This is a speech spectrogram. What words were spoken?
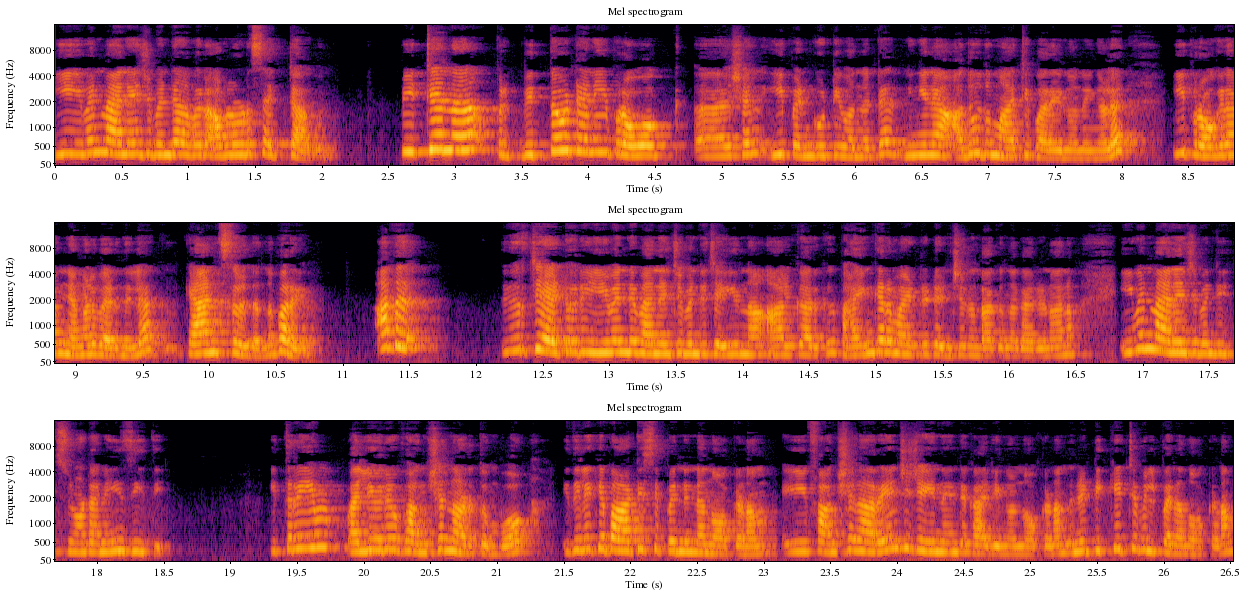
ഈ ഇവന്റ് മാനേജ്മെന്റ് അവർ അവളോട് സെറ്റ് ആകുന്നു. പിറ്റേന്ന് വിത്തൗട്ട് എനി പ്രൊവോക്കേഷൻ ഈ പെൺകുട്ടി വന്നിട്ട് ഇങ്ങനെ അതും ഇത് മാറ്റി പറയുന്നു നിങ്ങൾ ഈ പ്രോഗ്രാം ഞങ്ങൾ വരുന്നില്ല ക്യാൻസൽഡ് എന്ന് പറയും. അത് തീർച്ചയായിട്ടും ഒരു ഈവന്റ് മാനേജ്മെന്റ് ചെയ്യുന്ന ആൾക്കാർക്ക് ഭയങ്കരമായിട്ട് ടെൻഷൻ ഉണ്ടാക്കുന്ന കാര്യമാണ്. കാരണം event management it's not an easy thing ഇത്രയും വലിയൊരു ഫംഗ്ഷൻ നടത്തുമ്പോൾ ഇതിലേക്ക് പാർട്ടിസിപ്പന്റിനെ നോക്കണം ഈ ഫംഗ്ഷൻ അറേഞ്ച് ചെയ്യുന്നതിന്റെ കാര്യങ്ങൾ നോക്കണം പിന്നെ ടിക്കറ്റ് വിൽപ്പന നോക്കണം.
